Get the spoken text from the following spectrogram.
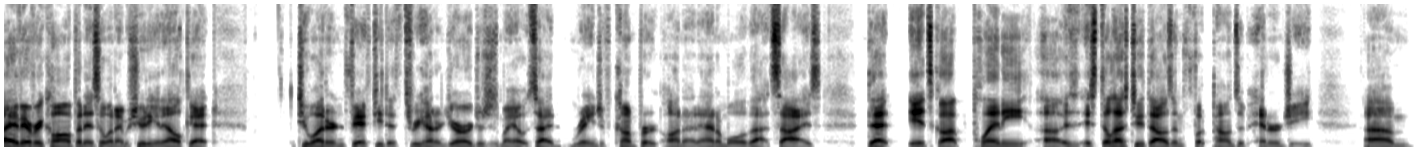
I have every confidence that when I'm shooting an elk at 250 to 300 yards, which is my outside range of comfort on an animal of that size, that it's got plenty. Uh, it, still has 2,000 foot pounds of energy um,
